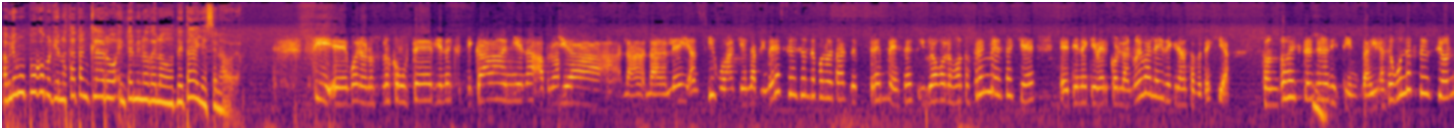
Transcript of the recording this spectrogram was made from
Hablemos un poco porque no está tan claro en términos de los detalles, senadora. Sí, eh, bueno, nosotros como usted bien explicaba, Daniela, aprobamos la, ley antigua, que es la primera extensión de postnatal de tres meses, y luego los otros tres meses que eh, tiene que ver con la nueva ley de crianza protegida. Son dos extensiones mm. distintas. Y la segunda extensión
